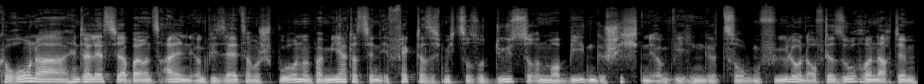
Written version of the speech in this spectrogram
Corona hinterlässt ja bei uns allen irgendwie seltsame Spuren und bei mir hat das den Effekt, dass ich mich zu so düsteren, morbiden Geschichten irgendwie hingezogen fühle und auf der Suche nach dem,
